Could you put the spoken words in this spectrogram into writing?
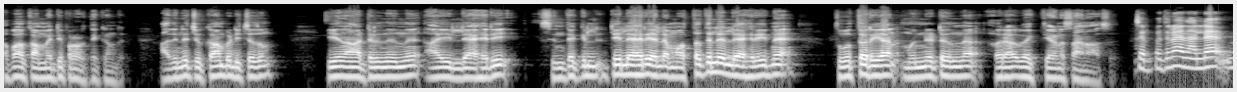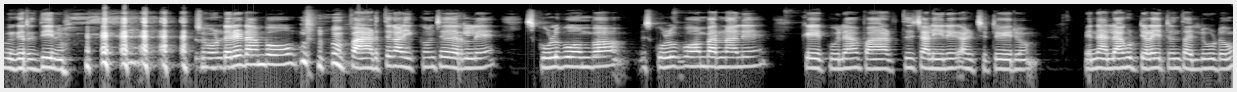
അപ്പോൾ ആ കമ്മിറ്റി പ്രവർത്തിക്കുന്നുണ്ട്. അതിന്റെ ചുക്കാൻ പിടിച്ചതും ഈ നാട്ടിൽ നിന്ന് ആ ലഹരി സിന്തക്കിറ്റി ലഹരി അല്ല മൊത്തത്തിലെ ലഹരിനെ തൂത്തെറിയാൻ മുന്നിട്ട് നിന്ന ഒരു വ്യക്തിയാണ് സാനവാസ് ചെറുപ്പത്തിൽ നല്ല വികൃതിനും ചൂണ്ടലിടാൻ പോവും പാടത്ത് കളിക്കും ചേറിൽ സ്കൂളിൽ പോകുമ്പോൾ സ്കൂളിൽ പോകാൻ പറഞ്ഞാൽ കേൾക്കൂല പാടത്ത് ചളിയിൽ കളിച്ചിട്ട് വരും. പിന്നെ എല്ലാ കുട്ടികളായിട്ടും തല്ലുവിടും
